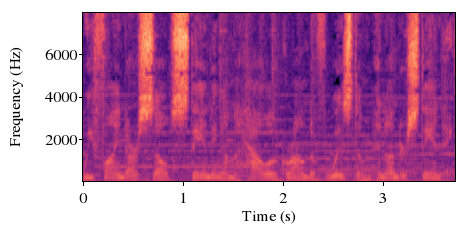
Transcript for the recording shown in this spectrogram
we find ourselves standing on the hallowed ground of wisdom and understanding.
